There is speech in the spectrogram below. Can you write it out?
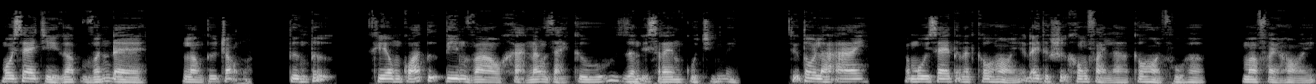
Môi xe chỉ gặp vấn đề lòng tự trọng tương tự khi ông quá tự tin vào khả năng giải cứu dân Israel của chính mình. chữ tôi là ai? Và môi xe tự đặt câu hỏi, đây thực sự không phải là câu hỏi phù hợp mà phải hỏi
